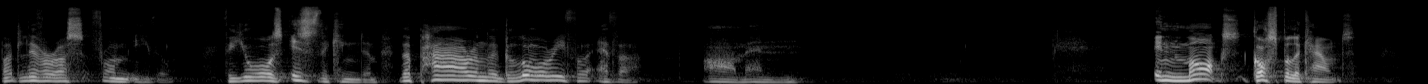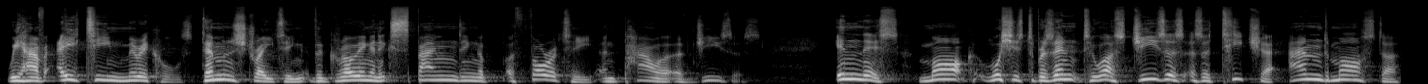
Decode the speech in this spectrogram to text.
but deliver us from evil. For yours is the kingdom, the power, and the glory forever. Amen. In Mark's gospel account, we have 18 miracles demonstrating the growing and expanding authority and power of Jesus. In this, Mark wishes to present to us Jesus as a teacher and master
